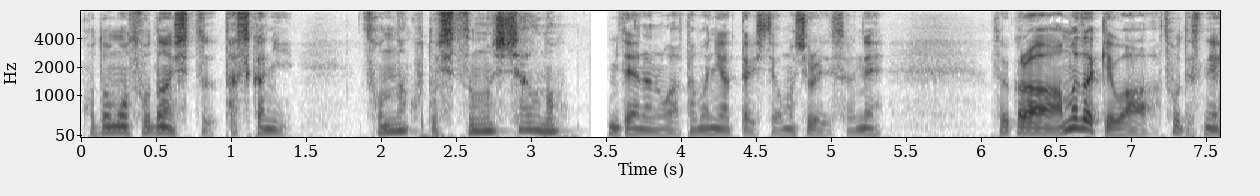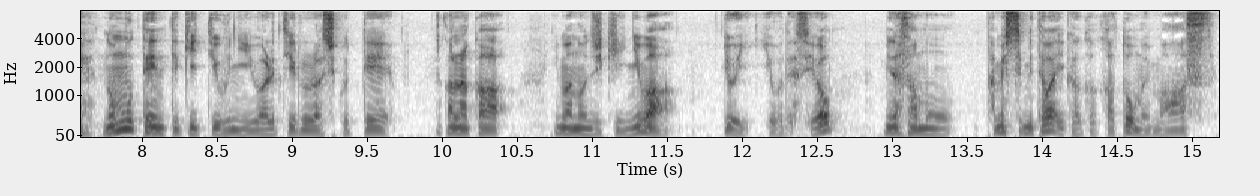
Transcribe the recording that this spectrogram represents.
子供相談室、確かに、そんなこと質問しちゃうの？みたいなのがたまにあったりして面白いですよね。それから甘酒はそうですね、飲む点滴っていうふうに言われているらしくて、なかなか今の時期には良いようですよ。皆さんも試してみてはいかがかと思います。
